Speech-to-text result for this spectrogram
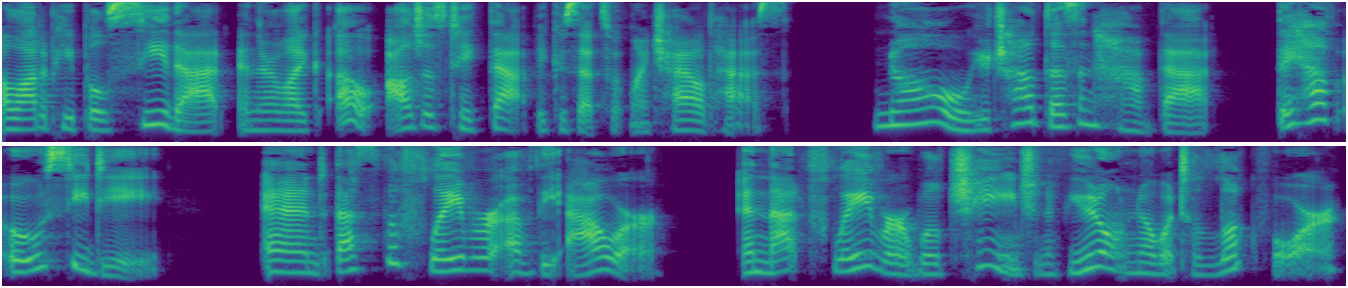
a lot of people see that and they're like, oh, I'll just take that because that's what my child has. No, your child doesn't have that. They have OCD. And that's the flavor of the hour. And that flavor will change. And if you don't know what to look for,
